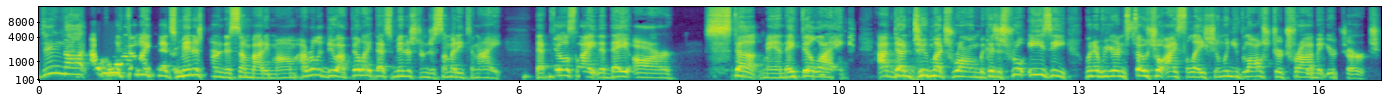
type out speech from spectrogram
Do not. I really feel like that's ministering to somebody, mom. I really do. I feel like that's ministering to somebody tonight that feels like that they are stuck, man. They feel like I've done too much wrong because it's real easy whenever you're in social isolation, when you've lost your tribe at your church,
